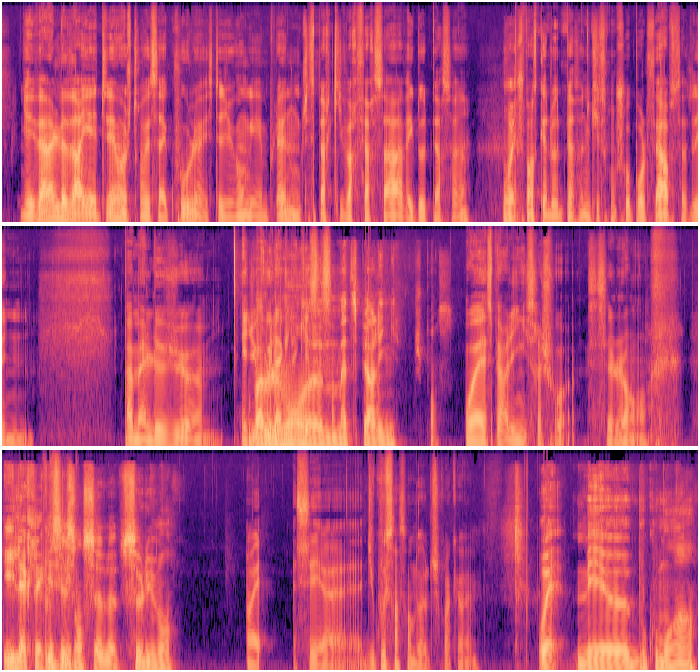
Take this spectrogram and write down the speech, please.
il y avait pas mal de variétés. Moi, je trouvais ça cool et c'était du bon gameplay. Donc, j'espère qu'il va refaire ça avec d'autres personnes. Ouais. Je pense qu'il y a d'autres personnes qui seront chauds pour le faire parce que ça faisait une... pas mal de vues. euh. Et du coup, il a claqué ses 100. Matt Sperling, je pense. Ouais, Sperling, il serait chaud. ouais. C'est le genre. Et il a claqué ses il est- 100 subs, absolument. C'est euh, du coup 500 dollars, je crois quand même. Ouais, mais euh, beaucoup moins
